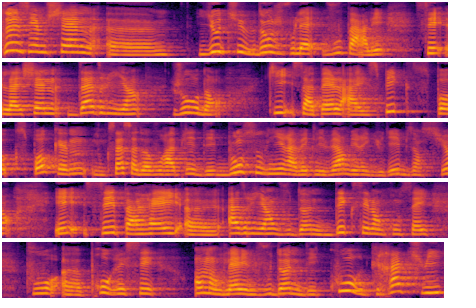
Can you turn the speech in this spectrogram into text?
deuxième chaîne euh, YouTube dont je voulais vous parler, c'est la chaîne d'Adrien Jourdan qui s'appelle I Speak spoken. Donc ça, ça doit vous rappeler des bons souvenirs avec les verbes irréguliers, bien sûr. Et c'est pareil, euh, Adrien vous donne d'excellents conseils pour euh, progresser en anglais. Il vous donne des cours gratuits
